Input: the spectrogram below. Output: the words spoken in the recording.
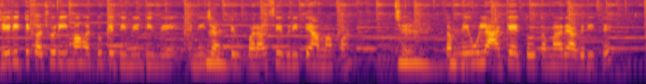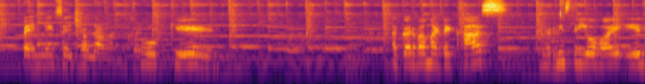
જે રીતે કચોરીમાં હતું કે ધીમે ધીમે એની જાતે ઉપર આવશે એવી રીતે આમાં પણ છે. તમને એવું લાગે તો તમારે આવી રીતે પેનને સહેજ હલાવવાનું ઓકે. આ કરવા માટે ખાસ ઘરની સ્ત્રીઓ હોય એ જ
